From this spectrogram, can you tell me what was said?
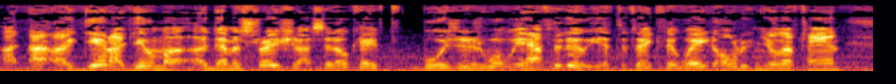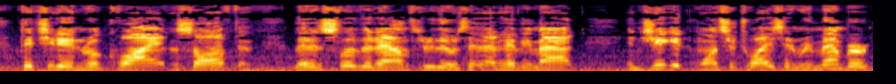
I, I, again, I give them a, a, demonstration. I said, okay, boys, this is what we have to do. You have to take the weight, hold it in your left hand, pitch it in real quiet and soft, and let it slither down through those that heavy mat, and jig it once or twice. And remember,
